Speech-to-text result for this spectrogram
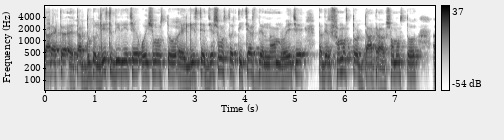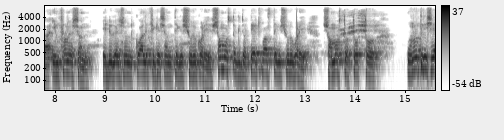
তার একটা তার দুটো লিস্ট দিয়ে দিয়েছে। ওই সমস্ত লিস্টে যে সমস্ত টিচার্সদের নাম রয়েছে, তাদের সমস্ত ডাটা সমস্ত ইনফরমেশন এডুকেশন কোয়ালিফিকেশন থেকে শুরু করে, সমস্ত কিছু টেট পাস থেকে শুরু করে, সমস্ত তথ্য উনত্রিশে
